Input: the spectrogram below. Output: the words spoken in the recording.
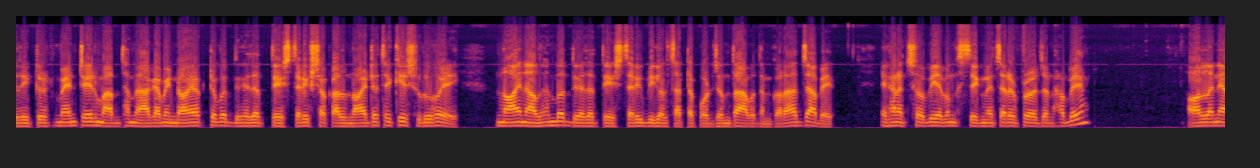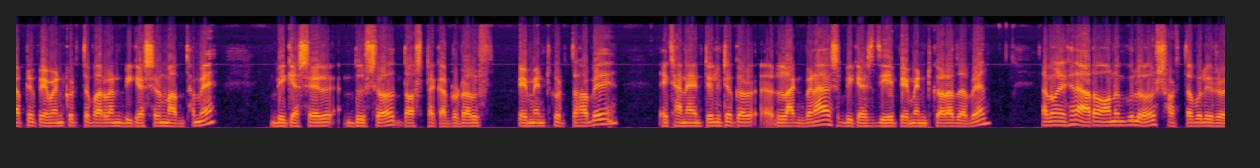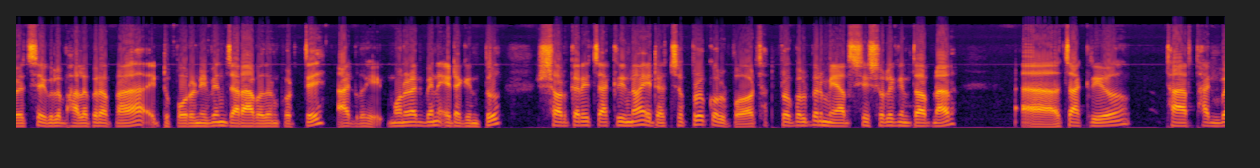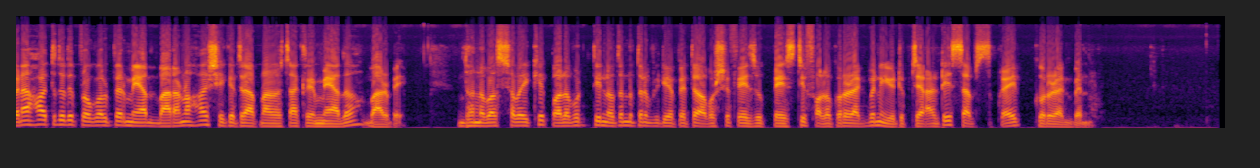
মাধ্যমে আগামী নয় অক্টোবর দুই হাজার তেইশ তারিখ সকাল নয়টা থেকে শুরু হয়ে নয় নভেম্বর দুই হাজার তেইশ তারিখ বিকাল চারটা পর্যন্ত আবেদন করা যাবে। এখানে ছবি এবং সিগনেচারের প্রয়োজন হবে। অনলাইনে আপনি পেমেন্ট করতে পারবেন বিকাশের মাধ্যমে। বিকাশের দুশো দশ টাকা টোটাল পেমেন্ট করতে হবে। এখানে টেলিটক লাগবে না, বিকাশ দিয়ে পেমেন্ট করা যাবে। এবং এখানে আরও অনেকগুলো শর্তাবলী রয়েছে, এগুলো ভালো করে আপনারা একটু পড়ে নেবেন যারা আবেদন করতে আগ্রহী। মনে রাখবেন, এটা কিন্তু সরকারি চাকরি নয়, এটা হচ্ছে প্রকল্প। অর্থাৎ প্রকল্পের মেয়াদ শেষ হলে কিন্তু আপনার চাকরিও থা- থাকবে না। হয়তো যদি প্রকল্পের মেয়াদ বাড়ানো হয়, সেক্ষেত্রে আপনার চাকরির মেয়াদও বাড়বে। ধন্যবাদ সবাইকে। পরবর্তী নতুন নতুন ভিডিও পেতে অবশ্যই ফেসবুক পেজটি ফলো করে রাখবেন ইউটিউব চ্যানেলটি সাবস্ক্রাইব করে রাখবেন।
